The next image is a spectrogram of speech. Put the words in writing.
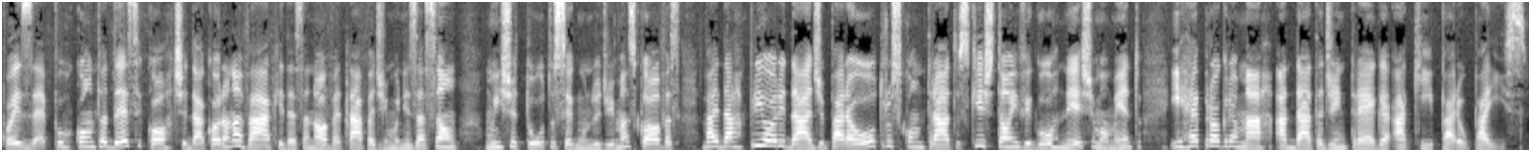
Pois é, por conta desse corte da Coronavac, dessa nova etapa de imunização, o Instituto, segundo Dimas Covas, vai dar prioridade para outros contratos que estão em vigor neste momento e reprogramar a data de entrega aqui para o país.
